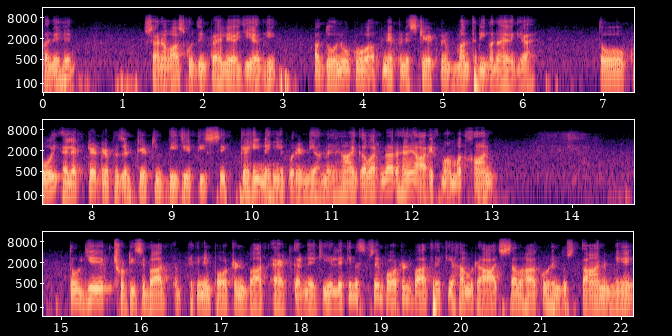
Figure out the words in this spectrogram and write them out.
बने हैं। शाहनवाज कुछ दिन पहले ये अभी। और दोनों को अपने अपने स्टेट में मंत्री बनाया गया है। तो कोई इलेक्टेड रिप्रेजेंटेटिव बीजेपी से कहीं नहीं है पूरे इंडिया में। हाँ गवर्नर हैं, आरिफ मोहम्मद ख़ान तो ये एक छोटी सी बात, लेकिन इंपॉर्टेंट बात ऐड करने की है। लेकिन सबसे इंपॉर्टेंट बात है कि हम राज्यसभा को हिंदुस्तान में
